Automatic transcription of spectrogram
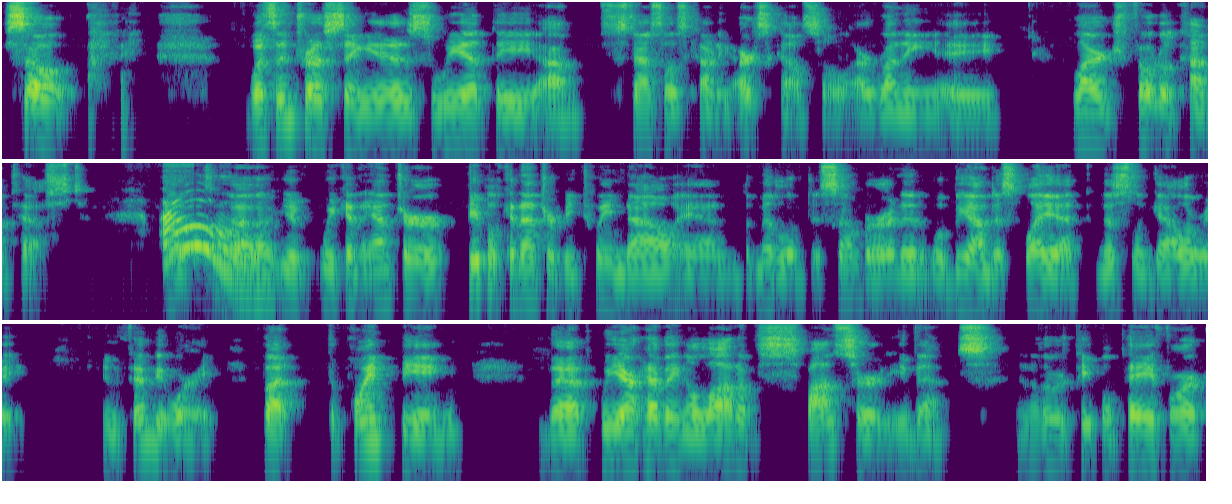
So, what's interesting is we at the um, Stanislaus County Arts Council are running a large photo contest. Oh, uh, you, we can enter. People can enter between now and the middle of December, and it will be on display at Mistlin Gallery in February. But the point being that we are having a lot of sponsored events. In other words, people pay for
